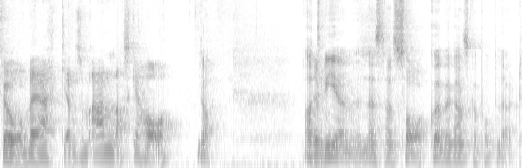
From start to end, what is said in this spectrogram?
två märken som alla ska ha. Ja. Ja, tre nästan. Saco är väl ganska populärt.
